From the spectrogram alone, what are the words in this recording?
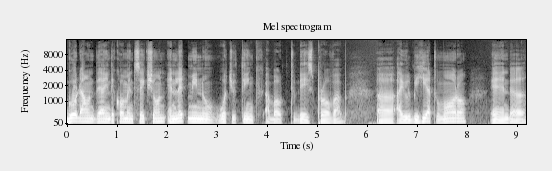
go down there in the comment section and let me know what you think about today's proverb. Uh, I will be here tomorrow and uh,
